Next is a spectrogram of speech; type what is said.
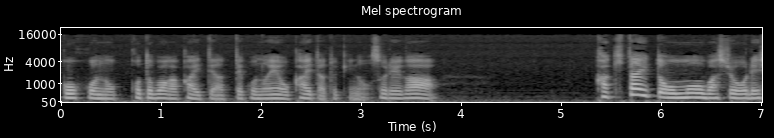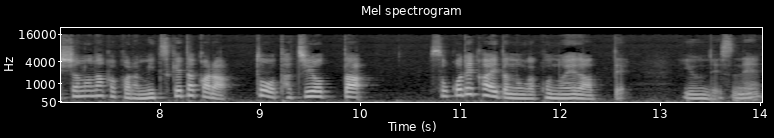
ゴッホの言葉が書いてあってこの絵を描いた時のそれが「描きたいと思う場所を列車の中から見つけたから」と立ち寄った。そこで描いたのがこの絵だって言うんですね。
